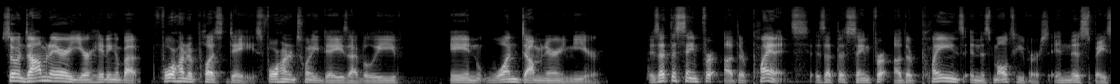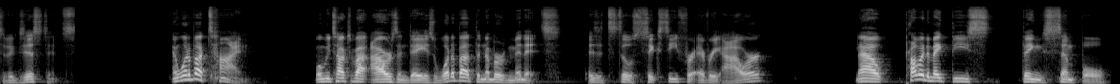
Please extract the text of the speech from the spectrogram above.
So in Dominaria, you're hitting about 400 plus days, 420 days, I believe, in one Dominarian year. Is that the same for other planets? Is that the same for other planes in this multiverse, in this space of existence? And what about time? When we talked about hours and days, what about the number of minutes? Is it still 60 for every hour? Now, probably to make these things simple,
